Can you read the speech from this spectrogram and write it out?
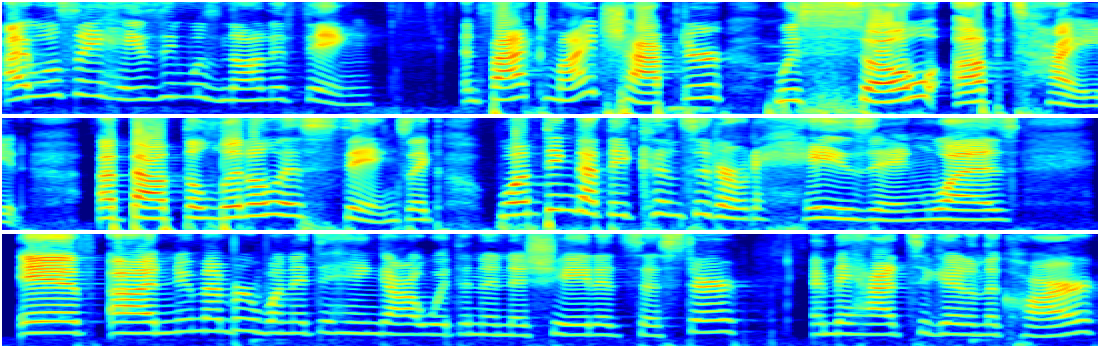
I will say hazing was not a thing. In fact, my chapter was so uptight about the littlest things. Like, one thing that they considered hazing was if a new member wanted to hang out with an initiated sister and they had to get in the car,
